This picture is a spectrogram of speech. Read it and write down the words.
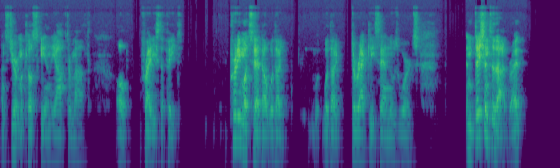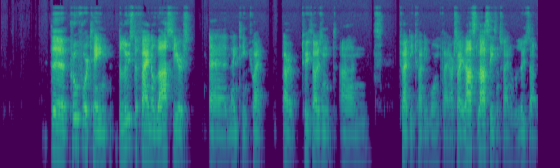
And Stuart McCloskey in the aftermath of Friday's defeat pretty much said that without without directly saying those words. In addition to that, right, the Pro 14, they lose the final last year's uh, 1920 or 2000 and 2021 final, or sorry, last last season's final, they lose that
